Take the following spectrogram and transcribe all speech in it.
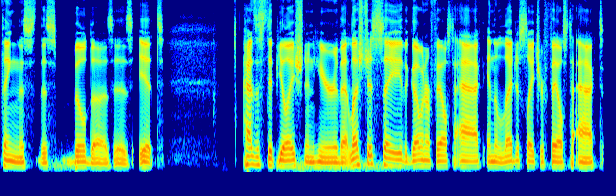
thing this this bill does is it has a stipulation in here that let's just say the governor fails to act and the legislature fails to act.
